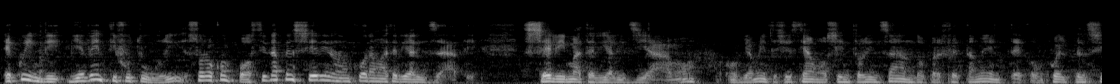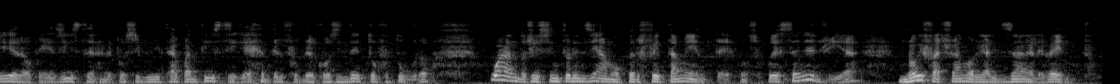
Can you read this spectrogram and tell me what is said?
e quindi gli eventi futuri sono composti da pensieri non ancora materializzati. Se li materializziamo, ovviamente ci stiamo sintonizzando perfettamente con quel pensiero che esiste nelle possibilità quantistiche del, del cosiddetto futuro, quando ci sintonizziamo perfettamente con questa energia, noi facciamo realizzare l'evento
